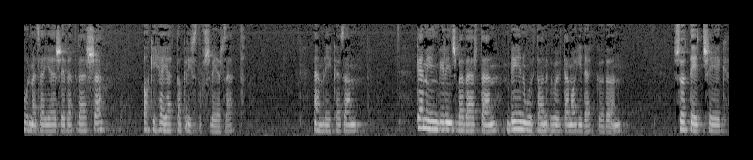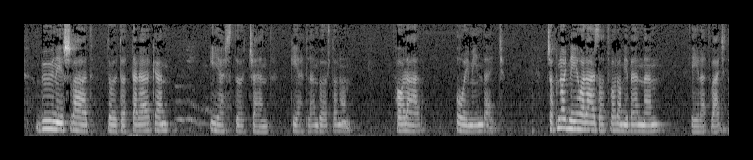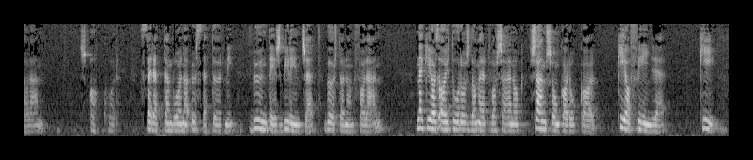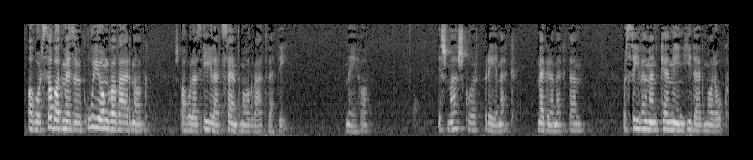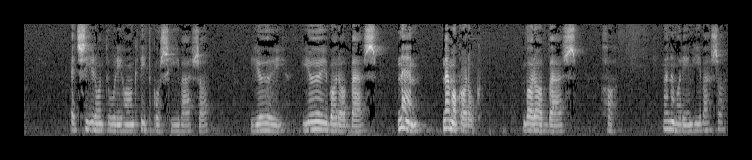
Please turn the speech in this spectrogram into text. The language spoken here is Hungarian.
Turmezei Erzsébet verse, aki helyett a Krisztus vérzett. Emlékezem, kemény bilincsbe verten, bénultan ültem a hideg kövön. Sötétség, bűn és vád töltötte lelkem, ijesztő csend, kietlen börtönön. Halál, oly mindegy. Csak nagy néhalázat valami bennem, életvágy talán. És akkor szerettem volna összetörni bűnt és bilincset börtönöm falán. Neki az ajtórosda mert vasának, sámson karokkal. Ki a fényre? Ki, ahol szabad mezők újongva várnak, és ahol az élet szent magvát veti. Néha. És máskor rémek, megremegtem. A szívemen kemény hideg marok, egy síron túli hang titkos hívása. Jöjj, jöjj, barabbás! Nem, nem akarok. Barabbás, ha, már nem a rém hívása,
